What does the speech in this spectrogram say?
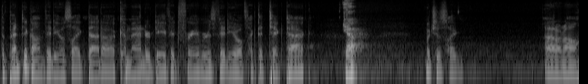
the Pentagon videos like that uh Commander David Fravor's video of like the Tic Tac, Yeah. which is like I don't know.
